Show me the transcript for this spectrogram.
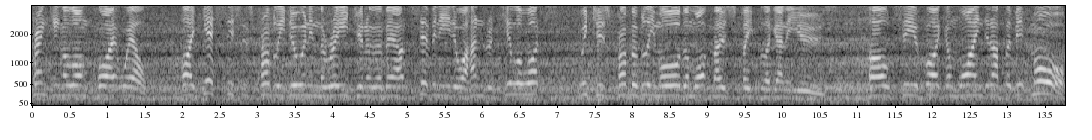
cranking along quite well. I guess this is probably doing in the region of about 70 to 100 kilowatts, which is probably more than what most people are going to use. I'll see if I can wind it up a bit more.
